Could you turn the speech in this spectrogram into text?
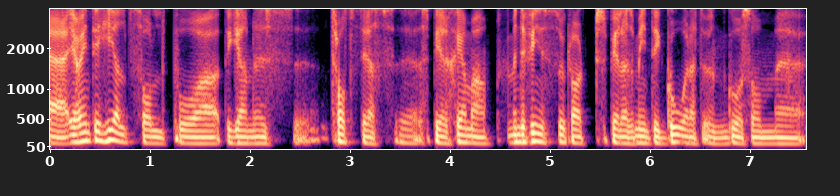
Jag är inte helt såld på The Gunners eh, trots deras eh, spelschema. Men det finns såklart spelare som inte går att undgå som eh,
